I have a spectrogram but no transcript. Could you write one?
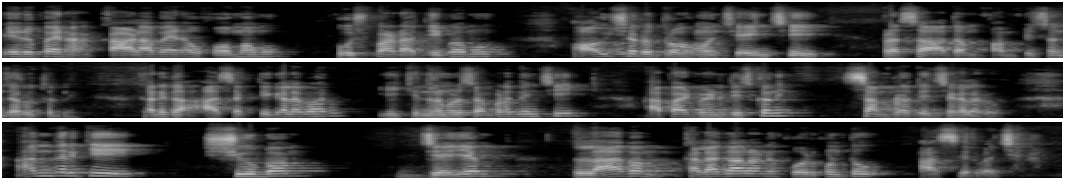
పేరు పైన కాళభైరవ హోమము పుష్పాడ దీపము ఆయుష రుద్ర చేయించి ప్రసాదం పంపించడం జరుగుతుంది. కనుక ఆసక్తి గలవారు ఈ కేంద్రంలో సంప్రదించి అపాయింట్మెంట్ తీసుకొని సంప్రదించగలరు. అందరికీ శుభం జయం లాభం కలగాలని కోరుకుంటూ ఆశీర్వచనం.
